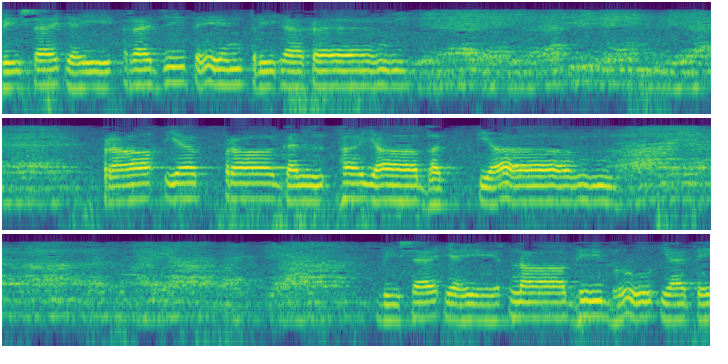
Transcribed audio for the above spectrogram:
विषयैरजितेन्द्रियः प्रायप्रागल्भया भक्त्या विषयैर्नाभिभूयते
